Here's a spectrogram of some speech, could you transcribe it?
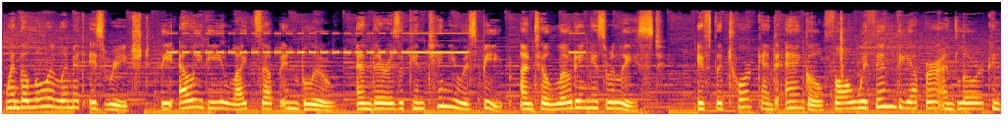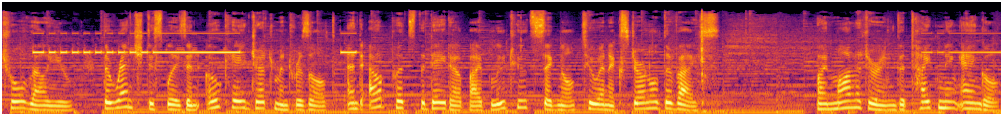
When the lower limit is reached, the LED lights up in blue and there is a continuous beep until loading is released. If the torque and angle fall within the upper and lower control value, the wrench displays an OK judgment result and outputs the data by Bluetooth signal to an external device. By monitoring the tightening angle,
